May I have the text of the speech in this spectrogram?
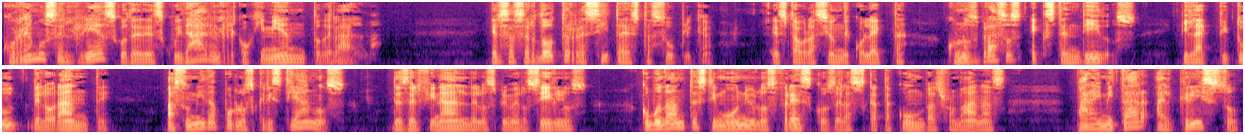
corremos el riesgo de descuidar el recogimiento del alma. El sacerdote recita esta súplica, esta oración de colecta, con los brazos extendidos y la actitud del orante, asumida por los cristianos desde el final de los primeros siglos, como dan testimonio los frescos de las catacumbas romanas, para imitar al Cristo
